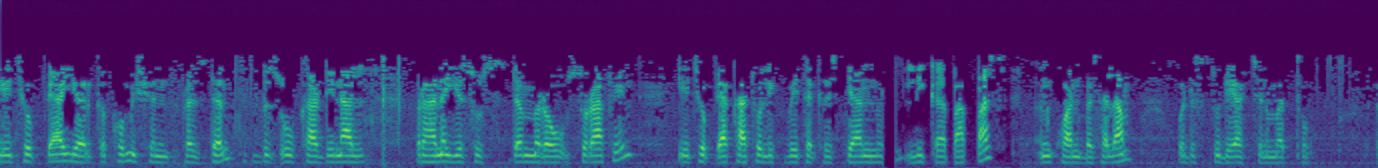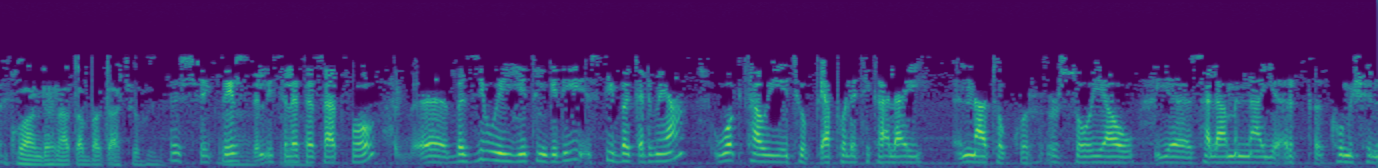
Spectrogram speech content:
የኢትዮጵያ የእርቅ ኮሚሽን ፕሬዝደንት ብፁዕ ካርዲናል ብርሃነ ኢየሱስ ደምረው ሱራፌል የኢትዮጵያ ካቶሊክ ቤተ ክርስቲያን ሊቀ ጳጳስ እንኳን በሰላም ወደ ስቱዲያችን መጡ። እንኳን ደህና ጠበቃችሁ። እሺ፣ እግዚአብሔር ይስጥልኝ ስለተሳትፎ። በዚህ ውይይት እንግዲህ እስቲ በቅድሚያ ወቅታዊ የኢትዮጵያ ፖለቲካ ላይ እናተኩር። እርስዎ ያው የሰላምና የእርቅ ኮሚሽን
